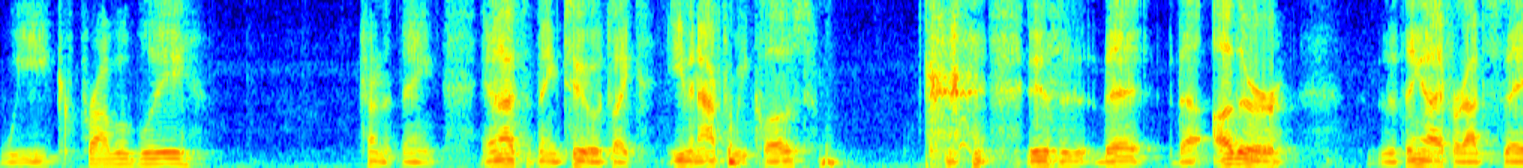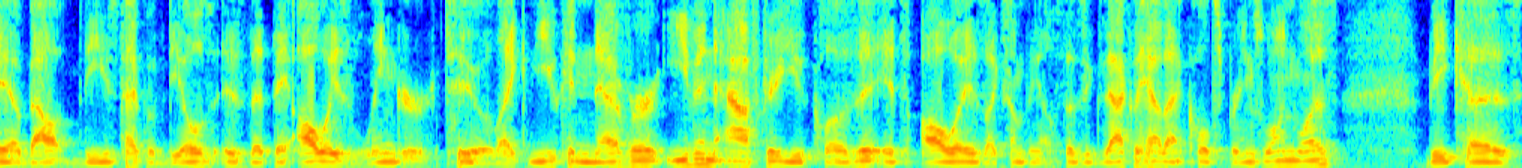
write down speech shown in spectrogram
week probably. I'm trying to think, and that's the thing too. It's like even after we closed, this is the the other the thing I forgot to say about these type of deals is that they always linger too. Like you can never, even after you close it, it's always like something else. That's exactly how that Cold Springs one was, because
